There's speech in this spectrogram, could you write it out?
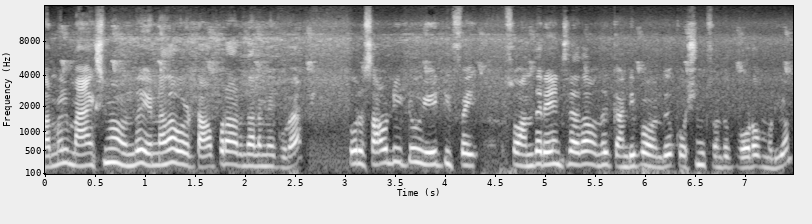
தமிழ் மேக்ஸிமம் வந்து என்ன தான் ஒரு டாப்பராக இருந்தாலுமே கூட ஒரு seventy to eighty five so அந்த ரேஞ்சில் தான் வந்து கண்டிப்பாக வந்து கொஷின்ஸ் வந்து போட முடியும்.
